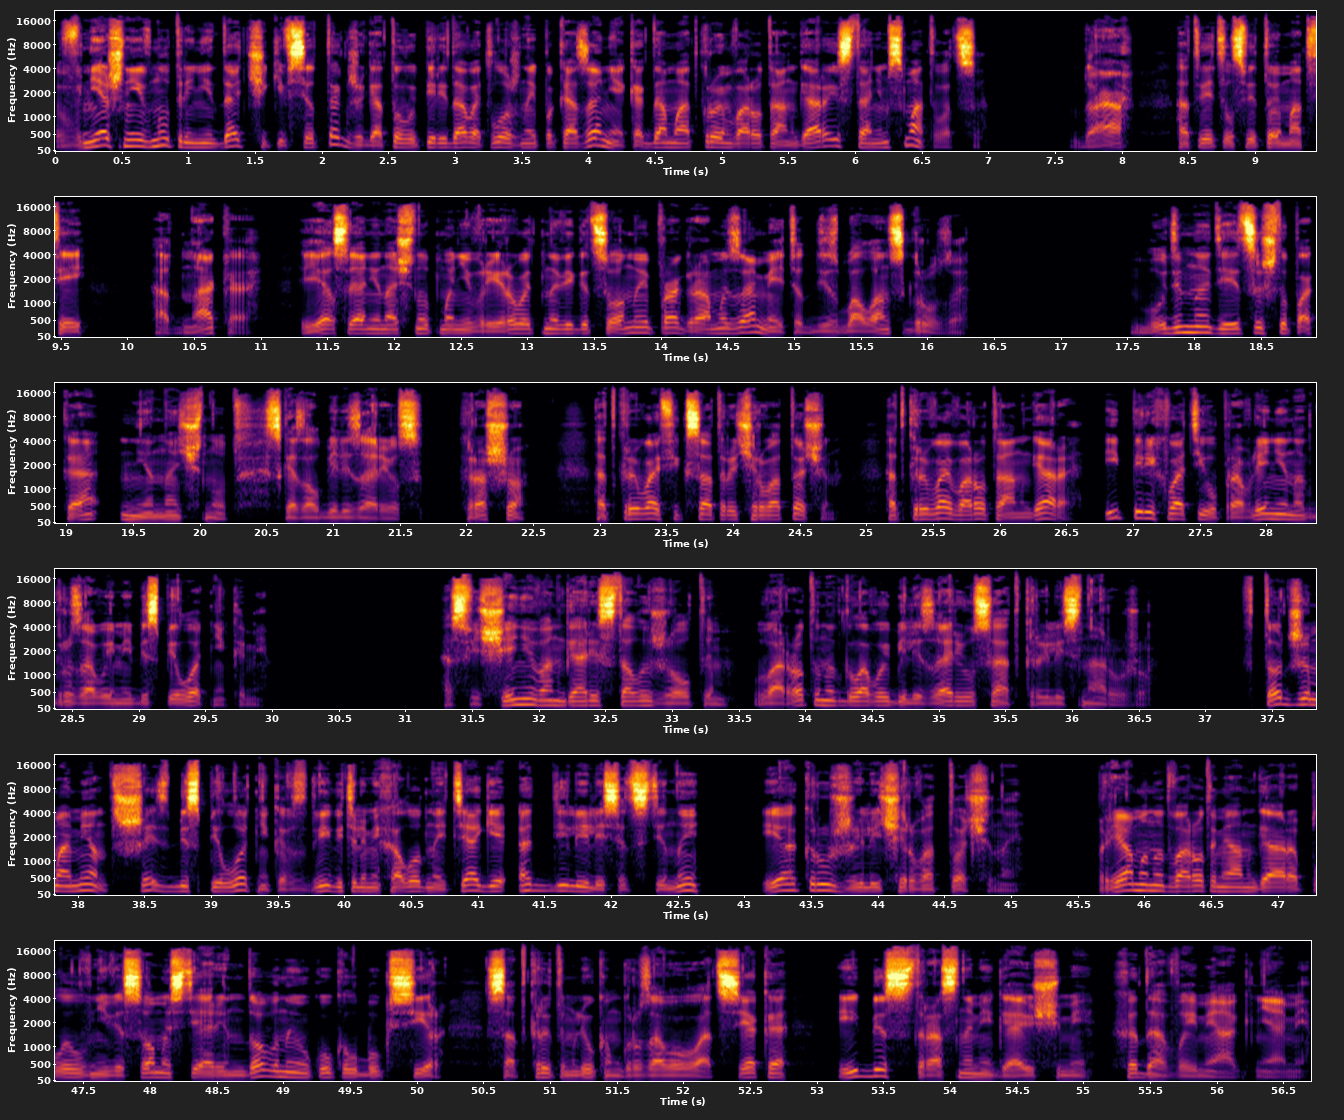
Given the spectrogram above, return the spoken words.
Внешние и внутренние датчики все так же готовы передавать ложные показания, когда мы откроем ворота ангара и станем сматываться. «Да», — ответил святой Матфей. «Однако, если они начнут маневрировать, навигационные программы заметят дисбаланс груза». «Будем надеяться, что пока не начнут», — сказал Белизариус. «Хорошо. Открывай фиксаторы червоточин, открывай ворота ангара и перехвати управление над грузовыми беспилотниками». Освещение в ангаре стало желтым, ворота над головой Белизариуса открылись наружу. В тот же момент шесть беспилотников с двигателями холодной тяги отделились от стены и окружили червоточины. Прямо над воротами ангара плыл в невесомости арендованный у кукол буксир с открытым люком грузового отсека и бесстрастно мигающими ходовыми огнями.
